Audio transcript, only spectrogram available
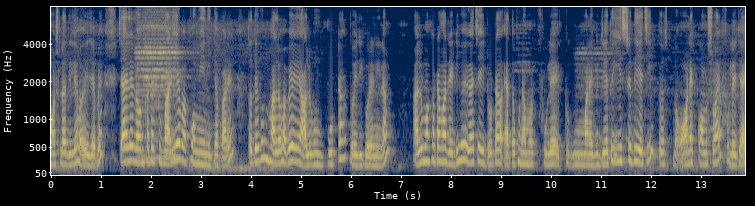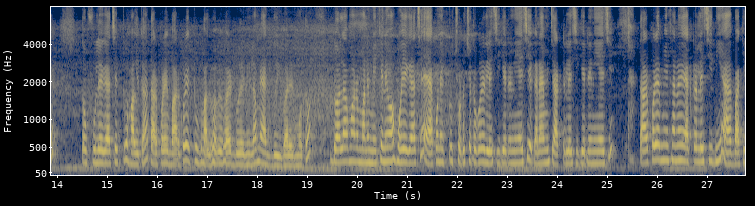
মশলা দিলে হয়ে যাবে। চাইলে লঙ্কাটা একটু বাড়িয়ে বা কমিয়ে নিতে পারেন। তো দেখুন, ভালোভাবে আলু পুরটা তৈরি করে নিলাম। আলু মাখাটা আমার রেডি হয়ে গেছে, এই ডোটা এতক্ষণ আমার ফুলে একটু মানে যেহেতু ইস্ট দিয়েছি, তো অনেক কম সময় ফুলে যায়। তো ফুলে গেছে একটু হালকা, তারপরে বার করে একটু ভালোভাবে ভাবে ডলে নিলাম এক দুইবারের মতো। ডলা আমার মানে মেখে নেওয়া হয়ে গেছে, এখন একটু ছোট ছোট করে লেচি কেটে নিয়েছি, এখানে আমি চারটে লেচি কেটে নিয়েছি। তারপরে আমি এখানে একটা লেচি নিয়ে, আর বাকি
